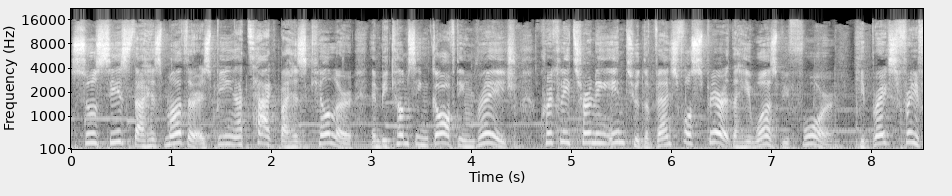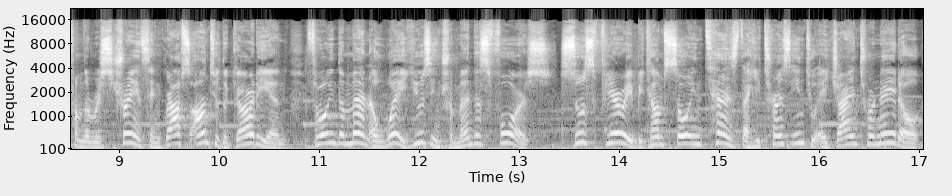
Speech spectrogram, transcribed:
Su sees that his mother is being attacked by his killer and becomes engulfed in rage, quickly turning into the vengeful spirit that he was before. He breaks free from the restraints and grabs onto the Guardian, throwing the man away using tremendous force. Su's fury becomes so intense that he turns into a giant tornado,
